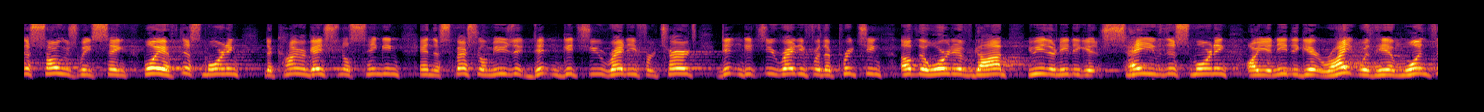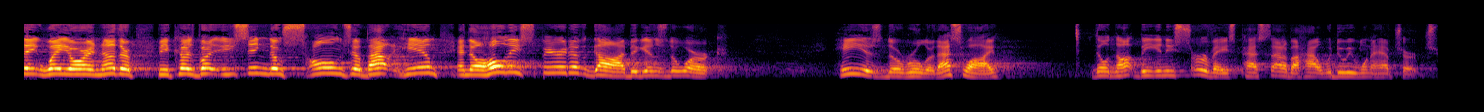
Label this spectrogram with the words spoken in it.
the songs we sing, boy, if this morning the congregational singing and the special music didn't get you ready for church, didn't get you ready for the preaching of the Word of God, you either need to get saved this morning or you need to get right with Him one thing, way or another, because but you sing those songs about Him and the Holy Spirit of God begins to work. He is the ruler. That's why there'll not be any surveys passed out about how do we want to have church.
